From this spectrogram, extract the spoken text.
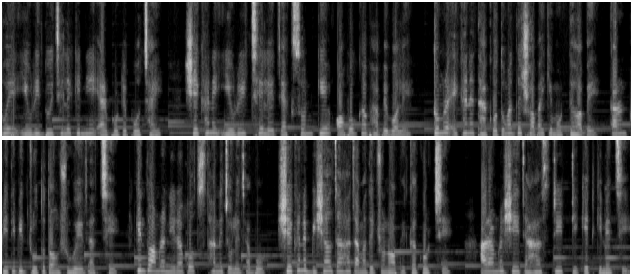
হয়ে ইউরি দুই ছেলেকে নিয়ে এয়ারপোর্টে পৌঁছায়। সেখানে ইউরির ছেলে জ্যাকসনকে অবজ্ঞাভাবে বলে, তোমরা এখানে থাকো, তোমাদের সবাইকে মরতে হবে, কারণ পৃথিবী দ্রুত ধ্বংস হয়ে যাচ্ছে। কিন্তু আমরা নিরাপদ স্থানে চলে যাব। সেখানে বিশাল জাহাজ আমাদের জন্য অপেক্ষা করছে। আর আমরা সেই জাহাজটির টিকিট কিনেছি।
